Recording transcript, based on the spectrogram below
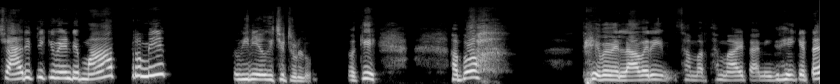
ചാരിറ്റിക്ക് വേണ്ടി മാത്രമേ വിനിയോഗിച്ചിട്ടുള്ളൂ. ഓക്കെ? അപ്പോ ദൈവം എല്ലാവരെയും സമർത്ഥമായിട്ട് അനുഗ്രഹിക്കട്ടെ.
